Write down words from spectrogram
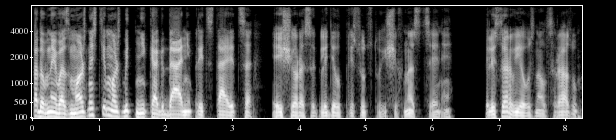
Подобные возможности, может быть, никогда не представится. Я еще раз оглядел присутствующих на сцене. Талисаров я узнал сразу.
